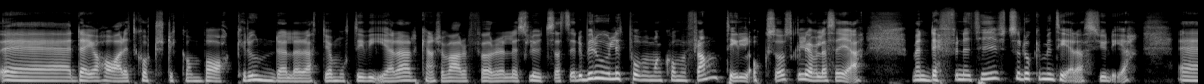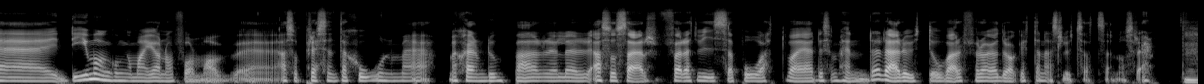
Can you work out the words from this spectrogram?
Eh, där jag har ett kort stycke om bakgrund eller att jag motiverar kanske varför eller slutsatser. Det beror lite på vad man kommer fram till också skulle jag vilja säga. Men definitivt så dokumenteras ju det. Eh, det är ju många gånger man gör någon form av eh, alltså presentation med, med skärmdumpar eller alltså så här, för att visa på att vad är det som händer där ute och varför har jag dragit den här slutsatsen och sådär. Mm.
